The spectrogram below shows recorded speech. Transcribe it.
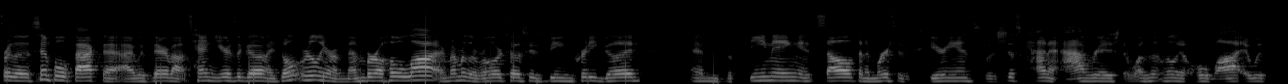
for the simple fact that I was there about 10 years ago and I don't really remember a whole lot. I remember the roller coasters being pretty good and the theming itself and immersive experience was just kind of average. There wasn't really a whole lot. It was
